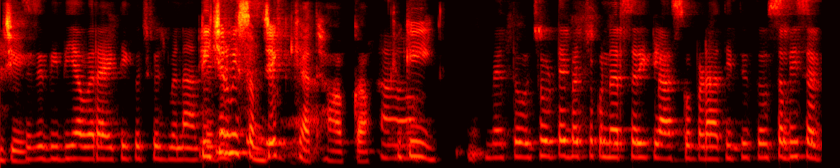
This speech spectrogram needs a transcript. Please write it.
जी। जैसे दीदिया वैरायटी कुछ कुछ बना टीचर में सब्जेक्ट क्या था आपका? हाँ, क्योंकि मैं तो छोटे बच्चों को नर्सरी क्लास को पढ़ाती थी तो सभी सब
